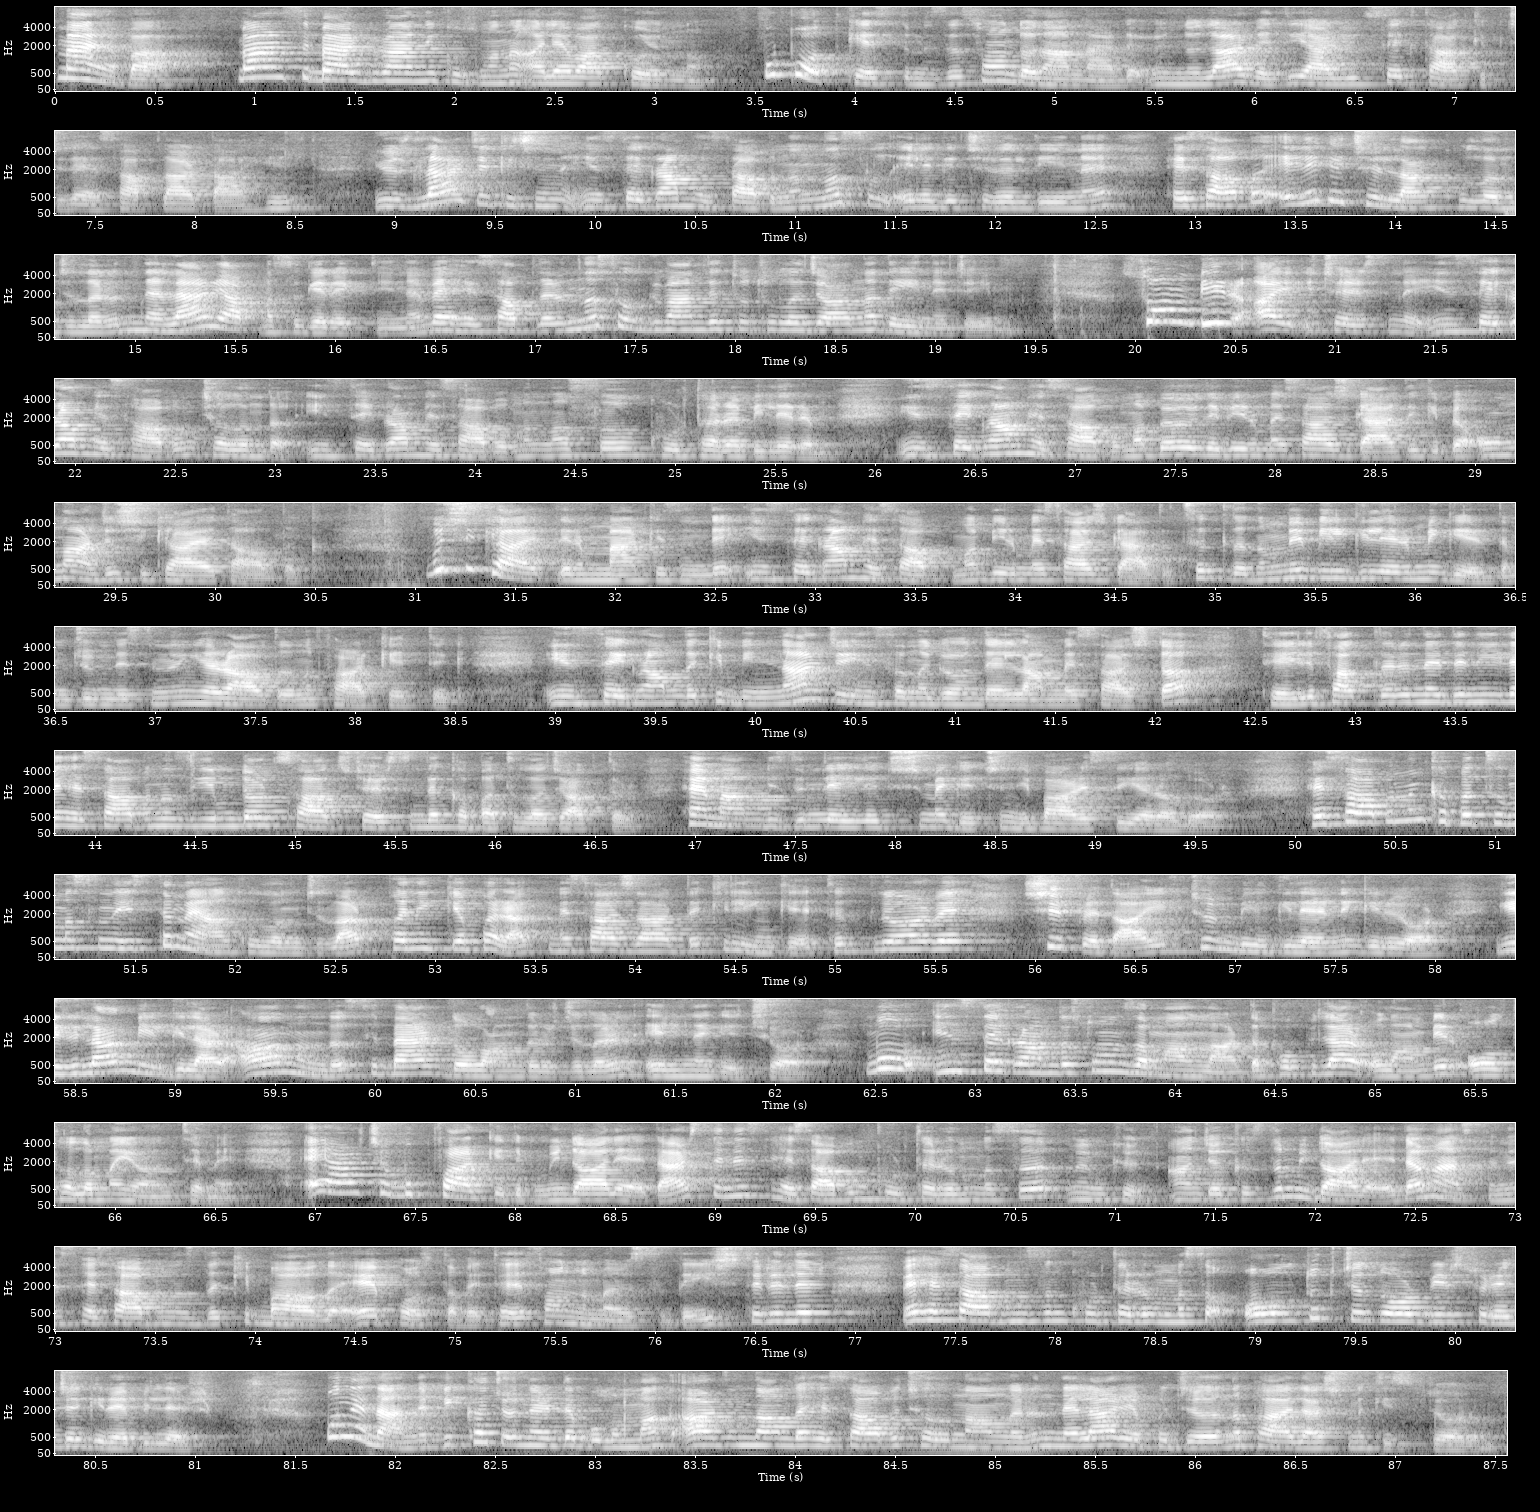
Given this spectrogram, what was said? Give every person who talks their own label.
Speaker 1: Merhaba, ben siber güvenlik uzmanı Alev Akkoyunlu. Bu podcast'imizde son dönemlerde ünlüler ve diğer yüksek takipçili hesaplar dahil yüzlerce kişinin Instagram hesabının nasıl ele geçirildiğini, hesabı ele geçirilen kullanıcıların neler yapması gerektiğine ve hesapların nasıl güvende tutulacağına değineceğim. Son bir ay içerisinde Instagram hesabım çalındı. Instagram hesabımı nasıl kurtarabilirim? Instagram hesabıma böyle bir mesaj geldi gibi onlarca şikayet aldık. Bu şikayetlerin merkezinde Instagram hesabıma bir mesaj geldi. Tıkladım ve bilgilerimi girdim. Cümlesinin yer aldığını fark ettik. Instagram'daki binlerce insana gönderilen mesajda Telif hakları nedeniyle hesabınız 24 saat içerisinde kapatılacaktır. Hemen bizimle iletişime geçin ibaresi yer alıyor. Hesabının kapatılmasını istemeyen kullanıcılar panik yaparak mesajlardaki linke tıklıyor ve şifre dahil tüm bilgilerini giriyor. Girilen bilgiler anında siber dolandırıcıların eline geçiyor. Bu Instagram'da son zamanlarda popüler olan bir oltalama yöntemi. Eğer çabuk fark edip müdahale ederseniz hesabın kurtarılması mümkün. Ancak hızlı müdahale edemezseniz hesabınızdaki bağlı e-posta ve telefon numarası değiştirilir ve hesabınızın kurtarılması oldukça zor bir sürece girebilir. Bu nedenle birkaç öneride bulunmak ardından da hesabı çalınanların neler yapacağını paylaşmak istiyorum.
